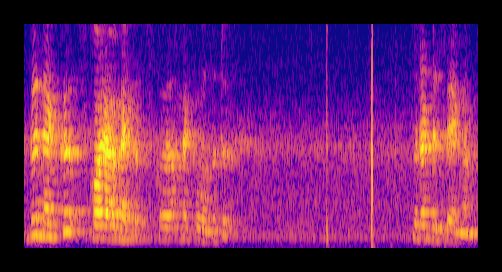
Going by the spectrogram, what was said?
ഇത് neck square neck square neck വന്നിട്ട് ഇതിന്റെ ഡിസൈൻ ആണ്.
